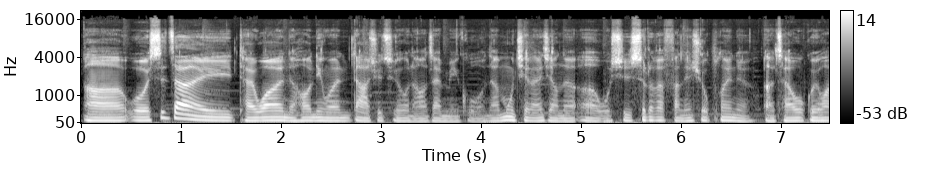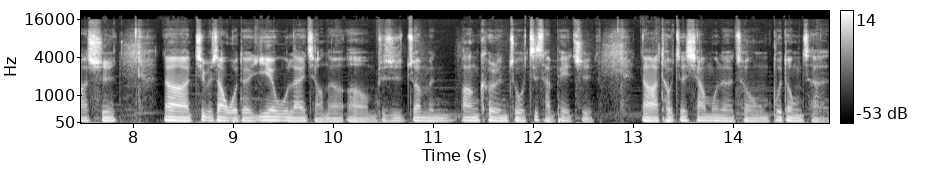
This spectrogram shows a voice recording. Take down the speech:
啊、我是在台湾，然后念完大学之后，然后在美国。那目前来讲呢，呃，我是 Certified Financial Planner，呃，财务规划师。那基本上我的业务来讲呢，呃，我们就是专门帮客人做资产配置。那投资项目呢，从不动产、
